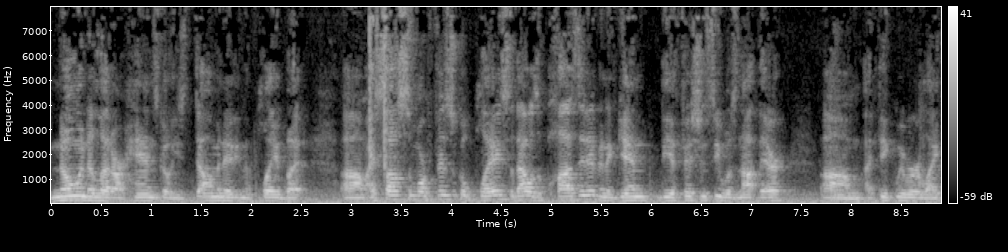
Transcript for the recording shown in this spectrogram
knowing to let our hands go. He's dominating the play, but um, I saw some more physical play, so that was a positive. And again, the efficiency was not there. Um, I think we were like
